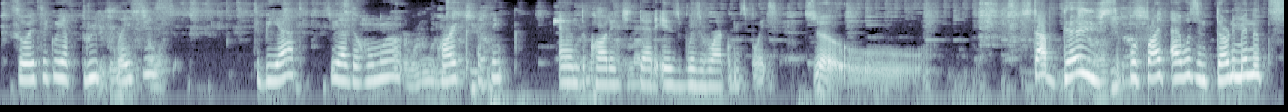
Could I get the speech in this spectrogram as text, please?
so I think we have three places to be at. So we have the Homer Park, I think, and the cottage that is Wizard Rackham's place. So stop Ghost for five hours and thirty minutes.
